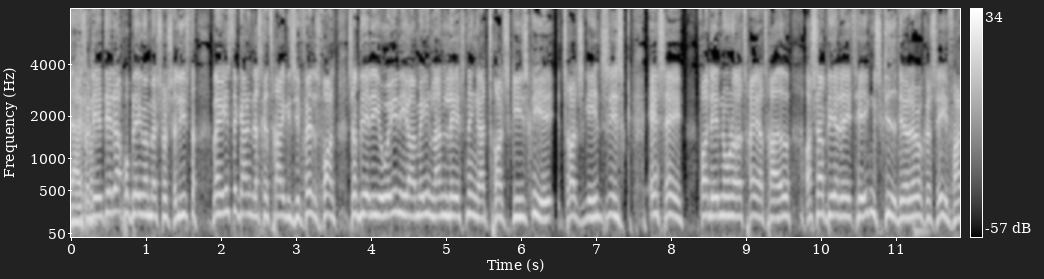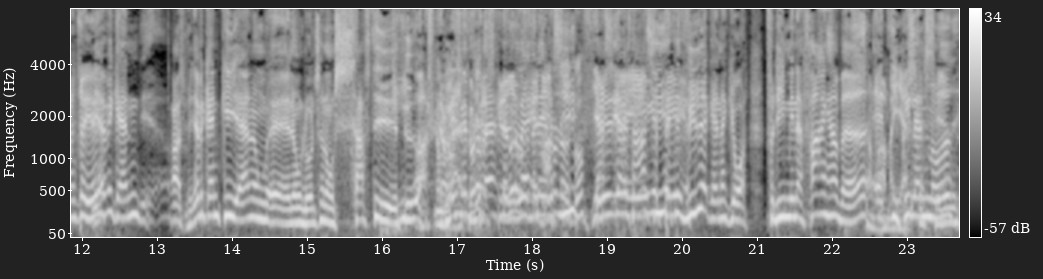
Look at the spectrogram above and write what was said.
Nej, for det er det, der er problemet med socialister. Hver eneste gang, der skal trækkes i fælles front, så bliver de uenige om en eller anden læsning af trotskistisk essay fra 1933, og så bliver det til ikke en skid. Det er jo det, du kan se i Frankrig, ikke? Jeg vil gerne, Rasmus, jeg vil gerne give jer nogle, øh, nogle lunser, nogle saftige bidder. men, men, ved du Jeg hvad, men ved du hvad, jeg, vil sige, jeg, vil, Jeg vil snart sige, at det ville jeg gerne have gjort, fordi min erfaring har været, at i en eller anden måde,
